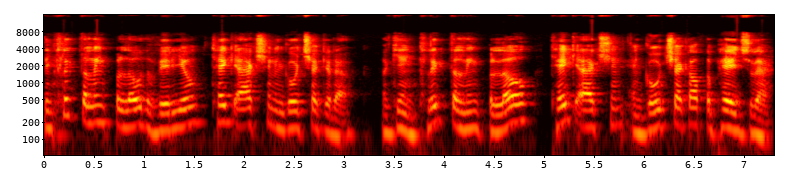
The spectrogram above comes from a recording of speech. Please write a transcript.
then click the link below the video, take action and go check it out. Again, click the link below, take action and go check out the page there.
